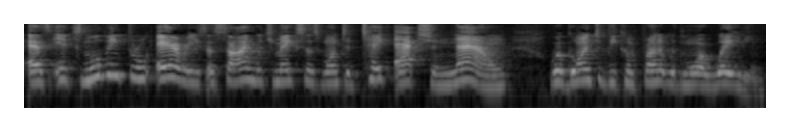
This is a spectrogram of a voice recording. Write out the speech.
as it's moving through Aries, a sign which makes us want to take action now, we're going to be confronted with more waiting.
